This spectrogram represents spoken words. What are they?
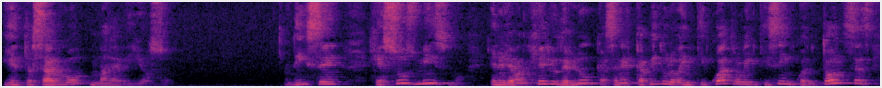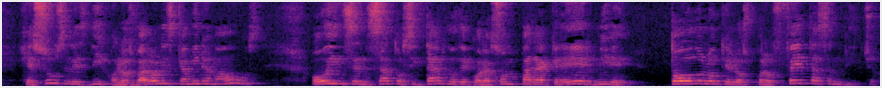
Y esto es algo maravilloso. Dice Jesús mismo en el Evangelio de Lucas, en el capítulo 24-25, entonces Jesús les dijo a los varones camino a Maús, oh insensatos y tardos de corazón para creer, mire, todo lo que los profetas han dicho.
